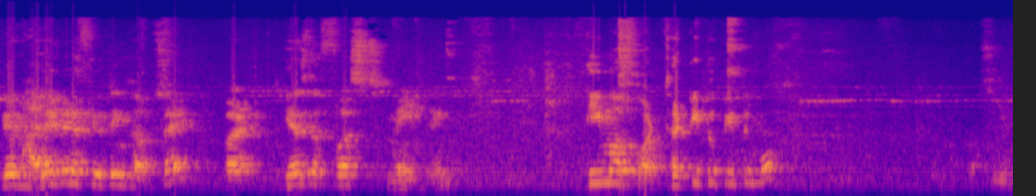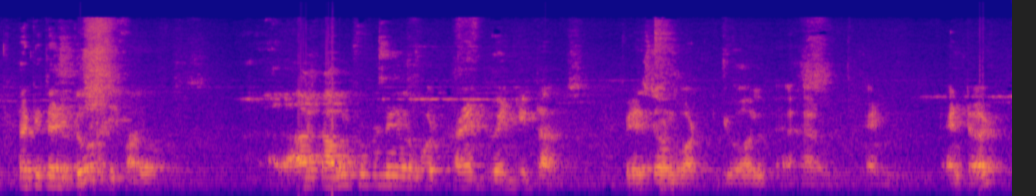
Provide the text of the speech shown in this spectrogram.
we have highlighted a few things outside, but here's the first main thing. Team of what? 32 people here? 30, 32? 35. Our carbon footprint is about 120 tons based on what you all have entered.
